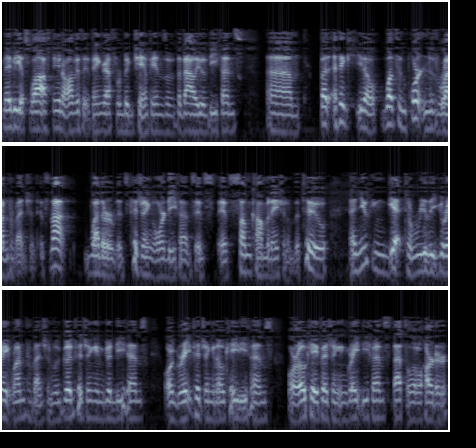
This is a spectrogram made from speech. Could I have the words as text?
maybe gets lost, you know, obviously Fangraphs were big champions of the value of defense. Um, but I think, you know, what's important is run prevention. It's not whether it's pitching or defense. It's, it's some combination of the two. And you can get to really great run prevention with good pitching and good defense, or great pitching and okay defense, or okay pitching and great defense. That's a little harder.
